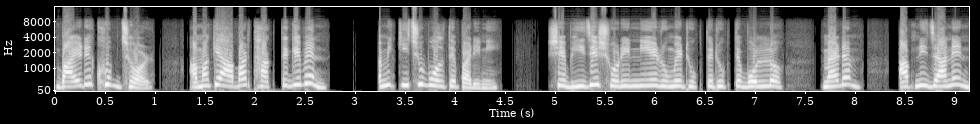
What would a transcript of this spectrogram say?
বাইরে খুব ঝড়, আমাকে আবার থাকতে গেবেন আমি কিছু বলতে পারিনি। সে ভিজে শরীর নিয়ে রুমে ঢুকতে ঢুকতে বলল, ম্যাডাম, আপনি জানেন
